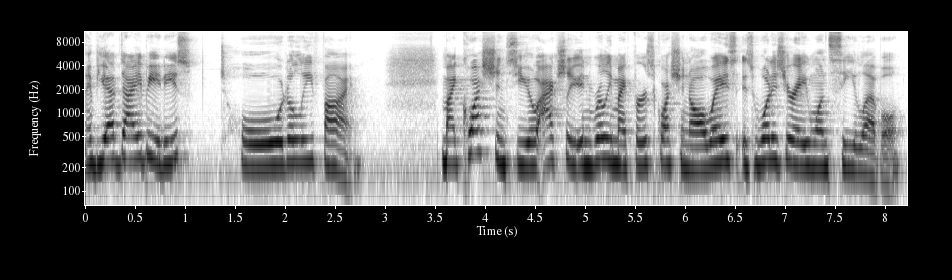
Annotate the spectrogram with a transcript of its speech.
If you have diabetes, totally fine. My question to you, actually, and really my first question always, is what is your A1C level?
